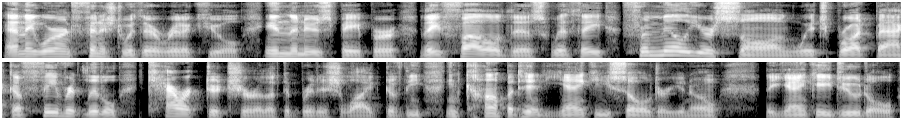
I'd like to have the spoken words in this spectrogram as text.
And they weren't finished with their ridicule. In the newspaper, they followed this with a familiar song which brought back a favorite little caricature that the British liked of the incompetent Yankee soldier, you know, the Yankee Doodle.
